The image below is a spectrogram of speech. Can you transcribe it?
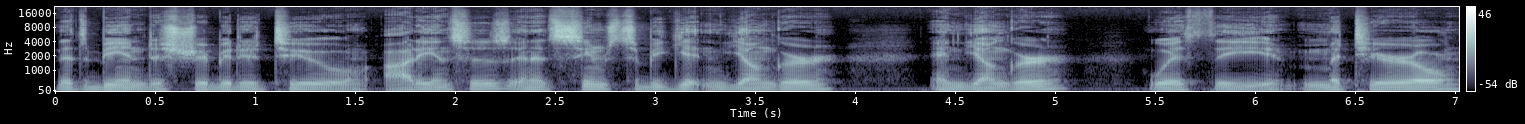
that's being distributed to audiences, and it seems to be getting younger and younger with the material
